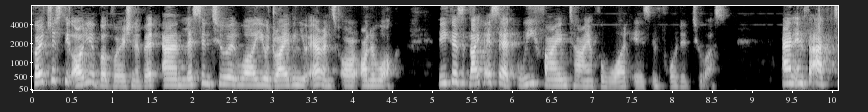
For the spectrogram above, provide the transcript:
Purchase the audiobook version of it and listen to it while you're driving your errands or on a walk. Because, like I said, we find time for what is important to us. And in fact,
